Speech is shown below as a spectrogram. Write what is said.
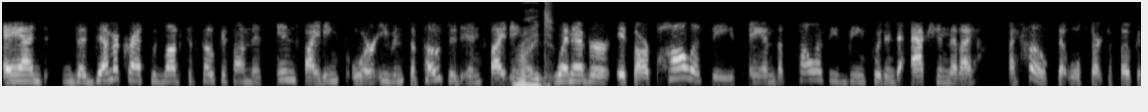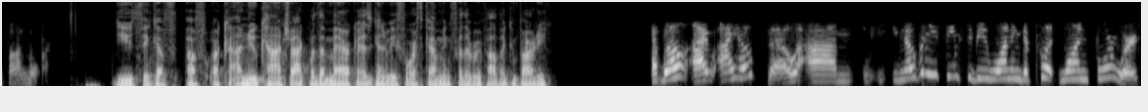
and the Democrats would love to focus on this infighting or even supposed infighting right. whenever it's our policies and the policies being put into action that I, I hope that we'll start to focus on more. Do you think of a, a new contract with America is going to be forthcoming for the Republican Party? Uh, well, I, I hope so. Um, nobody seems to be wanting to put one forward.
